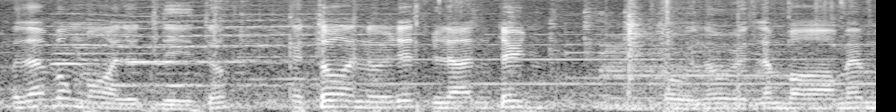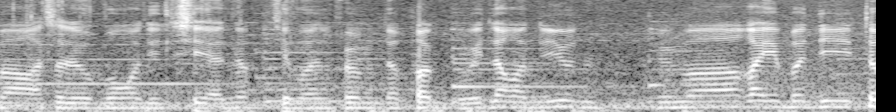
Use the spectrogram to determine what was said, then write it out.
Wala bang mga loot dito? Ito ano ulit? Lantern. Oh no, wait lang. Baka may makakasalubong ko dito si ano. Si Man from the Fog. Wait lang, ano yun? May mga kaiba dito.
